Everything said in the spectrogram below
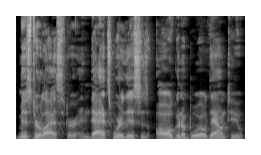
Mr. Lassiter. And that's where this is all going to boil down to.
